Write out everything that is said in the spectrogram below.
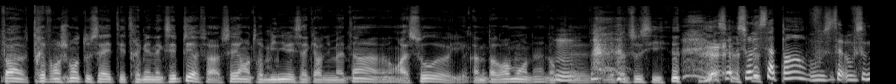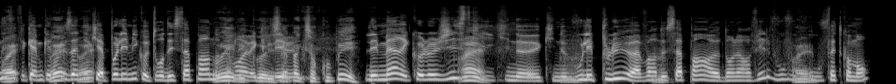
Enfin, très franchement, tout ça a été très bien accepté. Enfin, vous savez, entre minuit et 5 heures du matin, en assaut, euh, il y a quand même pas grand monde, hein, donc mm. euh, il n'y a pas de souci. sur, les sapins, vous vous, souvenez, ça fait quand même quelques années qu'il y a polémique autour des sapins, notamment les, avec les, sapins qui sont coupés. Les maires écologistes qui, qui, ne, qui ne mm. voulaient plus avoir de mm. sapins euh, dans leur ville. Vous, vous, faites comment?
